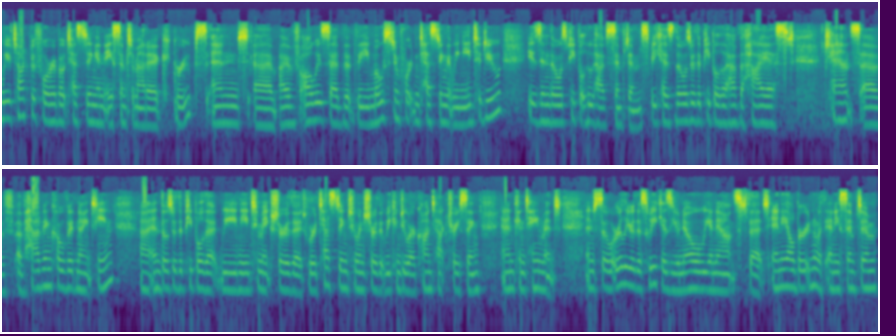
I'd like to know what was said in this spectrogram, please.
We've talked before about testing in asymptomatic groups, and uh, I've always said that the most important testing that we need to do is in those people who have symptoms, because those are the people who have the highest chance of, of having COVID 19, uh, and those are the people that we need to make sure that we're testing to ensure that we can do our contact tracing and containment. And so earlier this week, as you know, we announced that any Albertan with any symptom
